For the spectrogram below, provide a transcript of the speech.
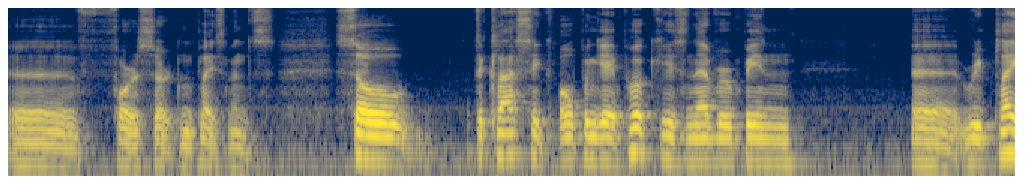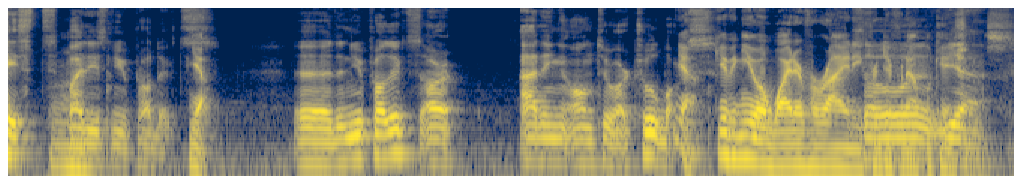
uh, for certain placements. So the classic open gape hook has never been uh, replaced by these new products. Yeah. Uh, the new products are adding onto our toolbox. Yeah, giving you a wider variety for So, different uh, applications. yeah.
